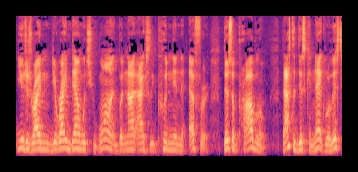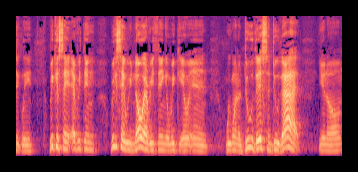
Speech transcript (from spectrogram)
you're just writing you're writing down what you want, but not actually putting in the effort. There's a problem. That's the disconnect realistically. We could say everything we could say we know everything and we can and we want to do this and do that, you know,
